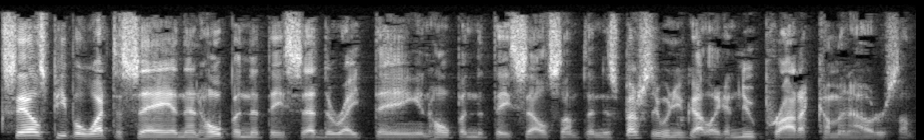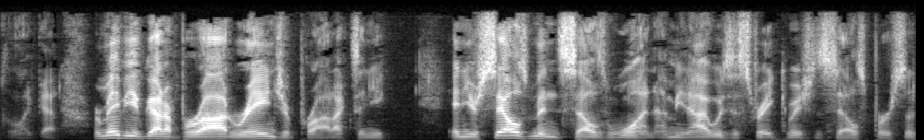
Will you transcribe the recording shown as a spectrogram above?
salespeople what to say and then hoping that they said the right thing and hoping that they sell something, especially when you've got like a new product coming out or something like that. Or maybe you've got a broad range of products and you and your salesman sells one. I mean, I was a straight commission salesperson.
